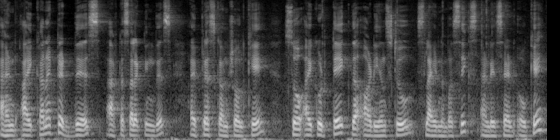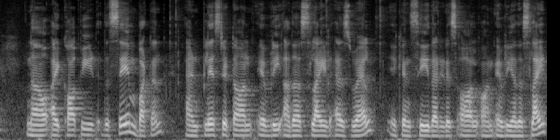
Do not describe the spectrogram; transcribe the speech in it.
And I connected this. After selecting this I pressed ctrl K. So I could take the audience to slide number 6 and I said okay. Now I copied the same button and placed it on every other slide as well. You can see that it is all on every other slide.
